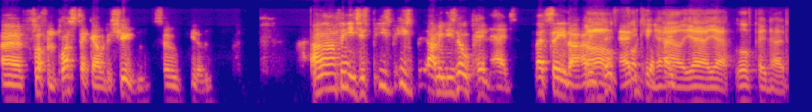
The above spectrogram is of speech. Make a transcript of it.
uh, fluff and plastic, I would assume. So you know, I think he's just he's he's. I mean, he's no pinhead. Let's say that. I mean, oh, pinhead, fucking hell! Like, yeah, yeah, love pinhead.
